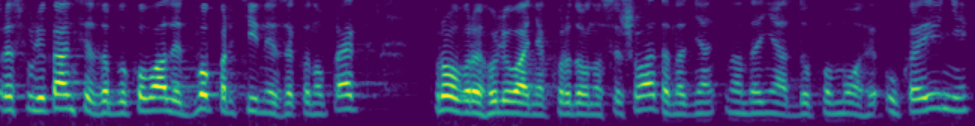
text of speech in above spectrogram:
республіканці заблокували двопартійний законопроект про врегулювання кордону США та надання- допомоги Україні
